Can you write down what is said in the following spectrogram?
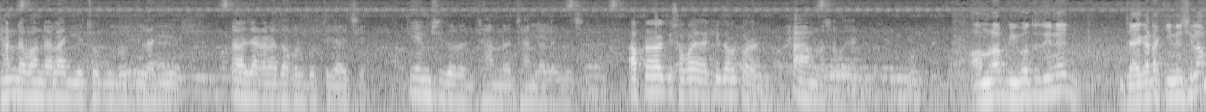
ঝান্ডা ফান্ডা লাগিয়ে চৌকি ফকি লাগিয়ে তারা জায়গাটা দখল করতে চাইছে টিএমসি দলের ঝান্ডা ঝান্ডা লাগিয়েছে। আপনারা কি সবাই একই দল করেন? হ্যাঁ আমরা সবাই একই। আমরা বিগত দিনে জায়গাটা কিনেছিলাম।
